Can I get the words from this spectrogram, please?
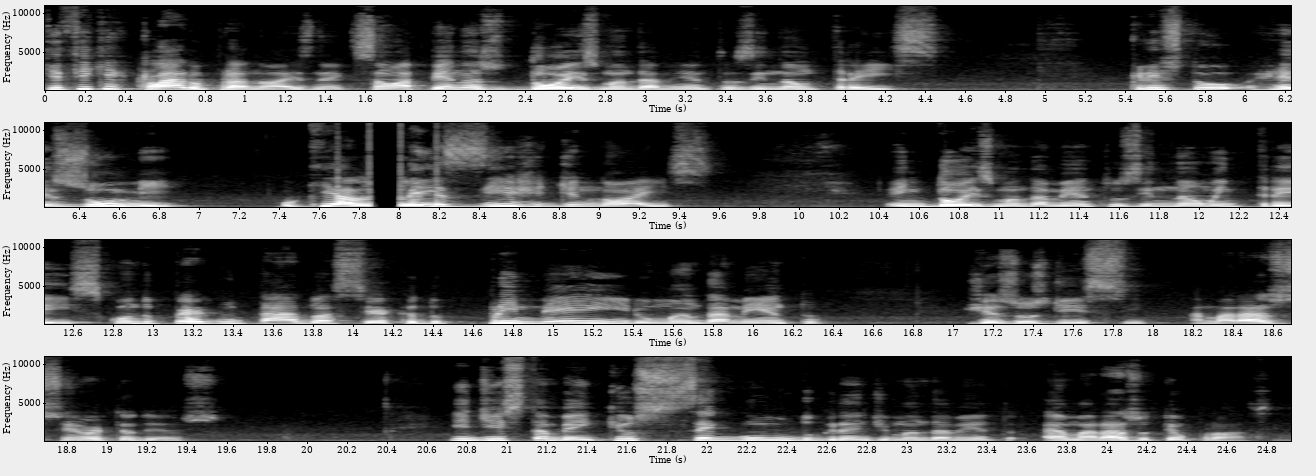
que fique claro para nós, né, que são apenas dois mandamentos e não três. Cristo resume o que a lei exige de nós em dois mandamentos e não em três. Quando perguntado acerca do primeiro mandamento, Jesus disse: Amarás o Senhor teu Deus e diz também que o segundo grande mandamento é amarás o teu próximo.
